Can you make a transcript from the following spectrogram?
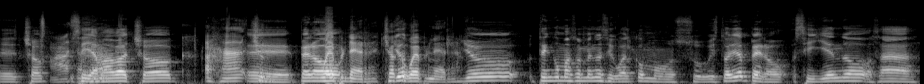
Eh, Chuck, Ah, se ajá. llamaba Chuck. Ajá, Chuck eh, pero Webner, Chuck yo, Webner. Yo tengo más o menos igual como su historia, pero siguiendo, o sea,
